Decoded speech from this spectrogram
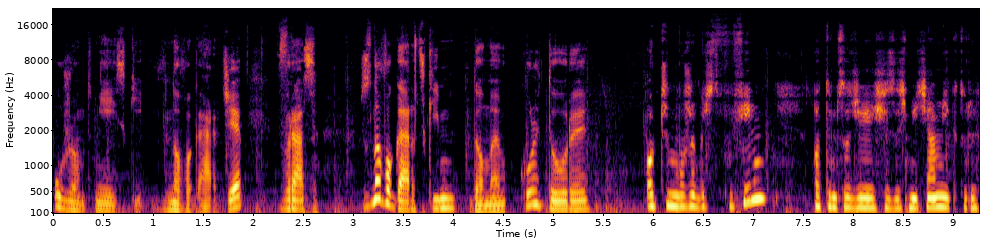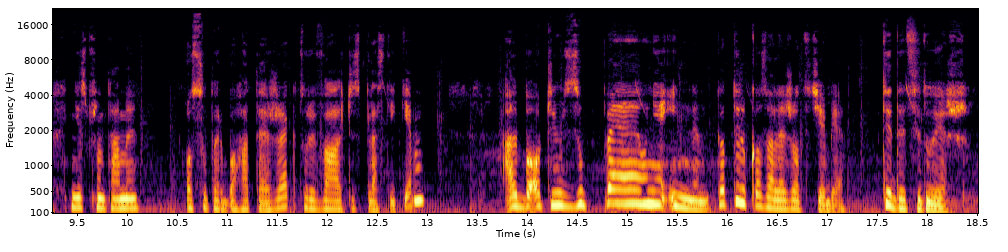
Urząd Miejski w Nowogardzie wraz z Nowogardzkim Domem Kultury. O czym może być Twój film? O tym, co dzieje się ze śmieciami, których nie sprzątamy? O superbohaterze, który walczy z plastikiem? Albo o czymś zupełnie innym? To tylko zależy od Ciebie. Ty decydujesz.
